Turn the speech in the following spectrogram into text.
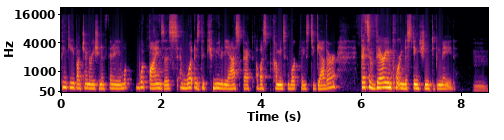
thinking about generation affinity and what, what binds us and what is the community aspect of us coming to the workplace together, that's a very important distinction to be made. Mm.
